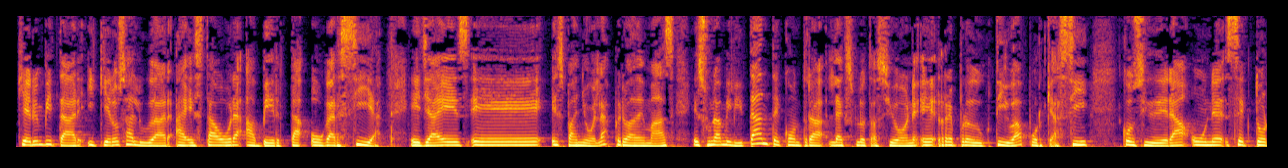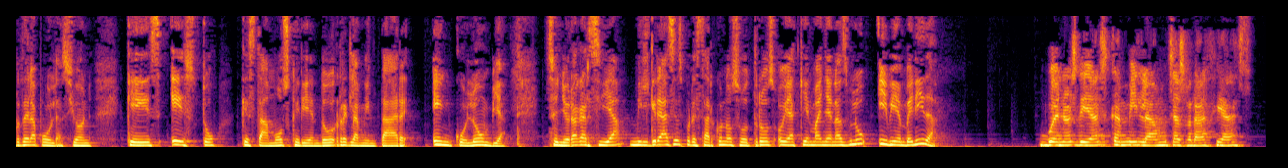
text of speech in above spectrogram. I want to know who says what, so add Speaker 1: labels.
Speaker 1: Quiero invitar y quiero saludar a esta hora a Berta O. García. Ella es eh, española, pero además es una militante contra la explotación eh, reproductiva, porque así considera un eh, sector de la población que es esto que estamos queriendo reglamentar en Colombia. Señora García, mil gracias por estar con nosotros hoy aquí en Mañanas Blue y bienvenida.
Speaker 2: Buenos días, Camila. Muchas gracias.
